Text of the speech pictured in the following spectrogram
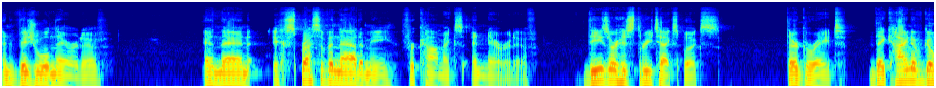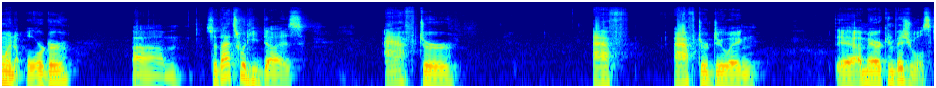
and visual narrative, and then expressive anatomy for comics and narrative. These are his three textbooks. They're great. They kind of go in order. Um, so that's what he does after af, after doing the American visuals.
